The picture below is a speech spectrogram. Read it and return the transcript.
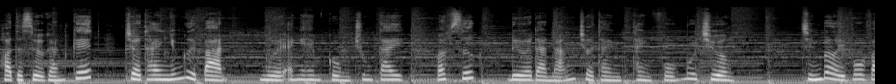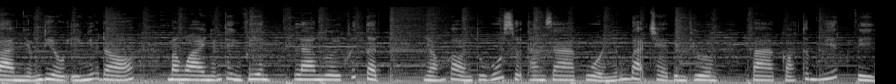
Họ thật sự gắn kết, trở thành những người bạn, người anh em cùng chung tay, góp sức đưa Đà Nẵng trở thành thành phố môi trường. Chính bởi vô vàn những điều ý nghĩa đó mà ngoài những thành viên là người khuyết tật, nhóm còn thu hút sự tham gia của những bạn trẻ bình thường và có tâm huyết vì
